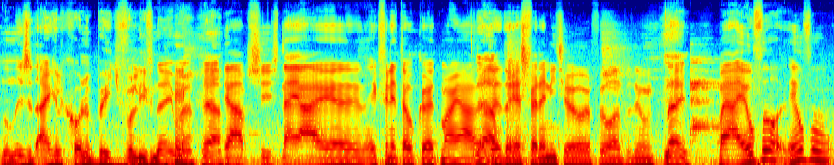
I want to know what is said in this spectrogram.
Dan is het eigenlijk gewoon een beetje voor lief nemen. ja. ja, precies. Nou ja, eh, ik vind het ook kut, maar ja, Ja. er- is verder niet zo heel erg veel aan te doen. Nee. Maar ja, heel veel, heel veel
